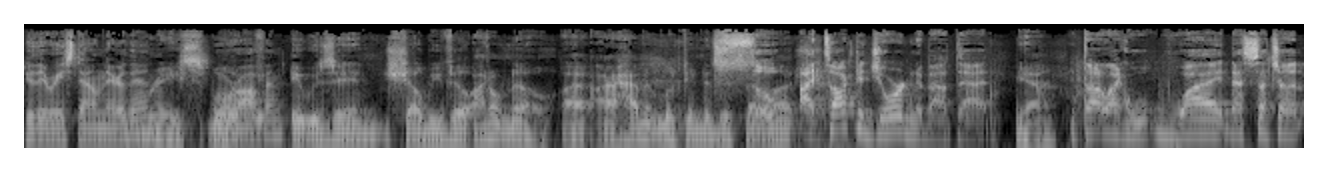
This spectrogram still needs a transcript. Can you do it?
Do they race down there then? race more Well, often? It, it was in Shelbyville. I don't know. I, I haven't looked into this that So much. I talked to Jordan about that. yeah, I thought like, why that's such an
